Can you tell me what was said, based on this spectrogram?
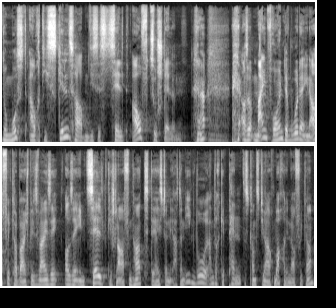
du musst auch die Skills haben, dieses Zelt aufzustellen. also mein Freund, der wurde in Afrika beispielsweise, als er im Zelt geschlafen hat, der ist dann, hat dann irgendwo einfach gepennt, das kannst du ja auch machen in Afrika.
